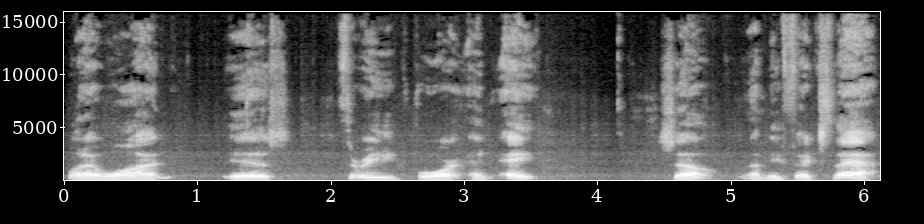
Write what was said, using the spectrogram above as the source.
What I want is 3, 4, and 8. So let me fix that.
